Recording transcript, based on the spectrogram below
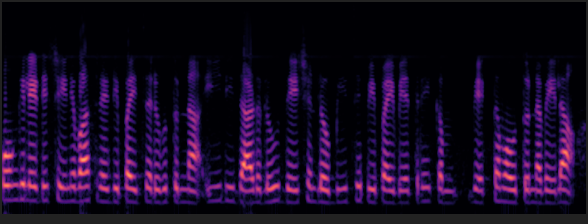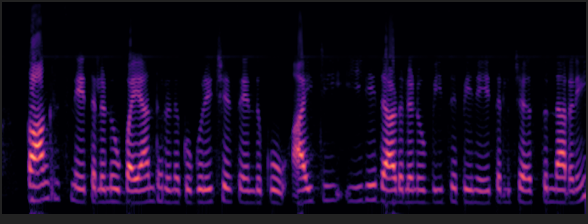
పొంగిలేటి శ్రీనివాసరెడ్డిపై జరుగుతున్న ఈడీ దాడులు దేశంలో బీజేపీపై వ్యతిరేకం వ్యక్తమవుతున్న వేళ కాంగ్రెస్ నేతలను భయాందోళనకు గురి చేసేందుకు ఐటీ ఈడీ దాడులను బీజేపీ నేతలు చేస్తున్నారని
